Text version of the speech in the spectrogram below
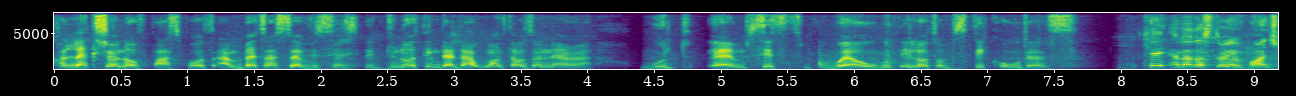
collection of passports and better services. Right. They do not think that that 1,000 naira would um, sit well with a lot of stakeholders. Okay, another story in Punch.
